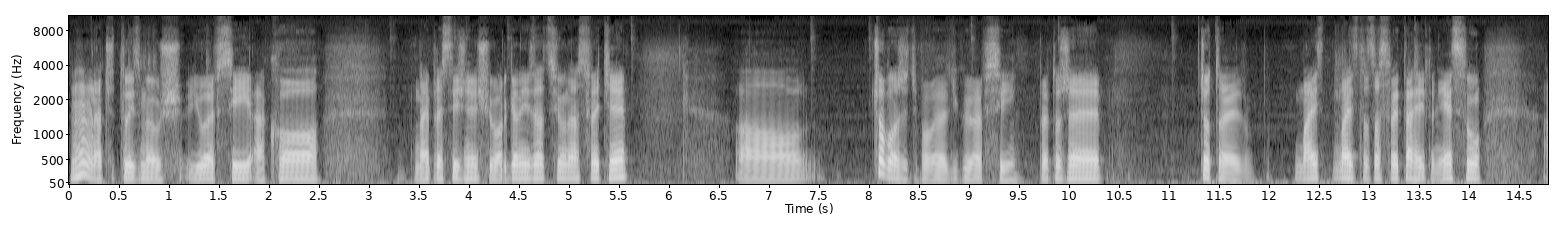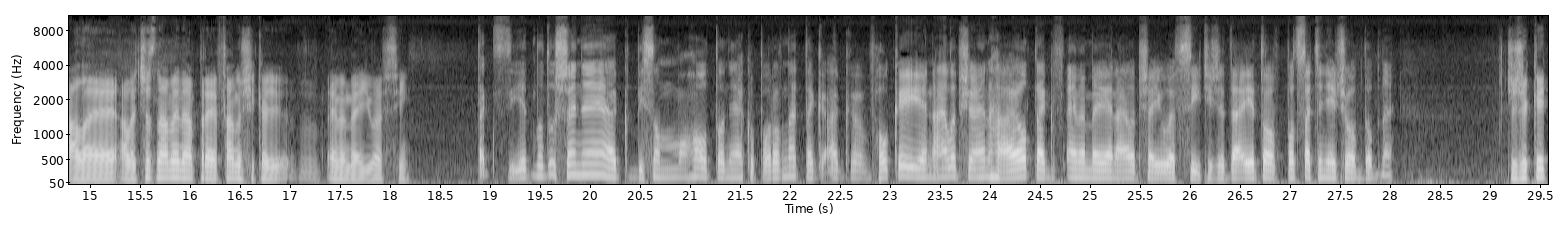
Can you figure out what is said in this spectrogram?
Hmm, načetli sme už UFC ako najprestížnejšiu organizáciu na svete. Uh, čo môžete povedať k UFC? Pretože, čo to je? Maj, sveta, hej, to nie sú, ale, ale čo znamená pre fanúšika MMA UFC? Tak zjednodušene, ak by som mohol to nejako porovnať, tak ak v hokeji je najlepšia NHL, tak v MMA je najlepšia UFC. Čiže je to v podstate niečo obdobné. Čiže keď,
